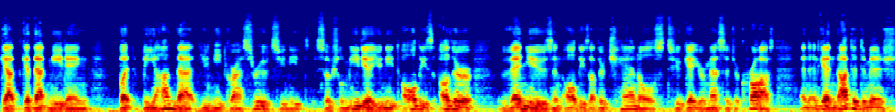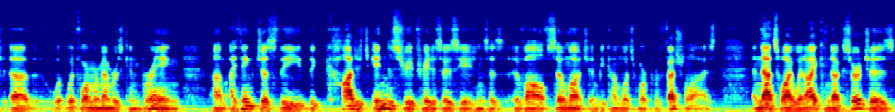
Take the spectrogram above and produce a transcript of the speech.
get, get that meeting. But beyond that, you need grassroots, you need social media, you need all these other venues and all these other channels to get your message across. And, and again, not to diminish uh, what, what former members can bring, um, I think just the, the cottage industry of trade associations has evolved so much and become much more professionalized. And that's why when I conduct searches,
